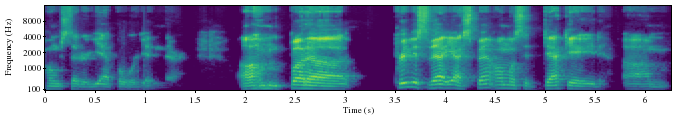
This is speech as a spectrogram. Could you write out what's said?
homesteader yet, but we're getting there. Um, but uh, previous to that, yeah, I spent almost a decade um,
